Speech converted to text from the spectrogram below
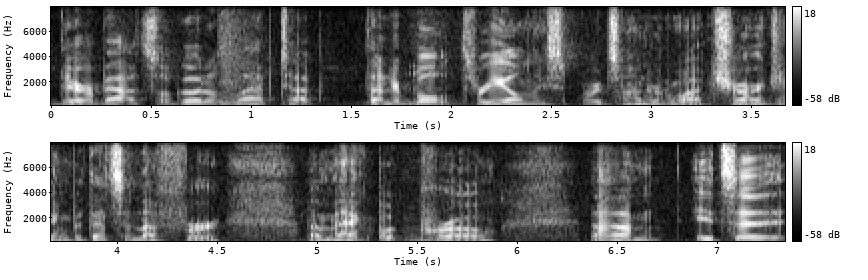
thereabouts will go to the laptop. Thunderbolt 3 only supports 100 watt charging, but that's enough for a MacBook Pro. Um, it's a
